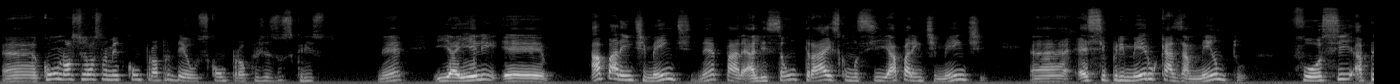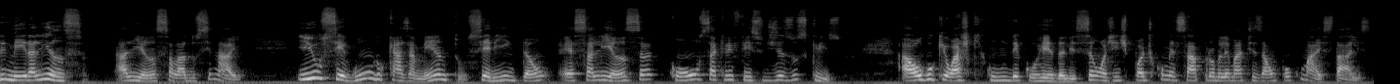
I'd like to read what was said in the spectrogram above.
uh, com o nosso relacionamento com o próprio Deus, com o próprio Jesus Cristo. Né? E aí ele, é, aparentemente, né, a lição traz como se aparentemente uh, esse primeiro casamento fosse a primeira aliança, a aliança lá do Sinai. E o segundo casamento seria então essa aliança com o sacrifício de Jesus Cristo. Algo que eu acho que com o decorrer da lição a gente pode começar a problematizar um pouco mais, Thales,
